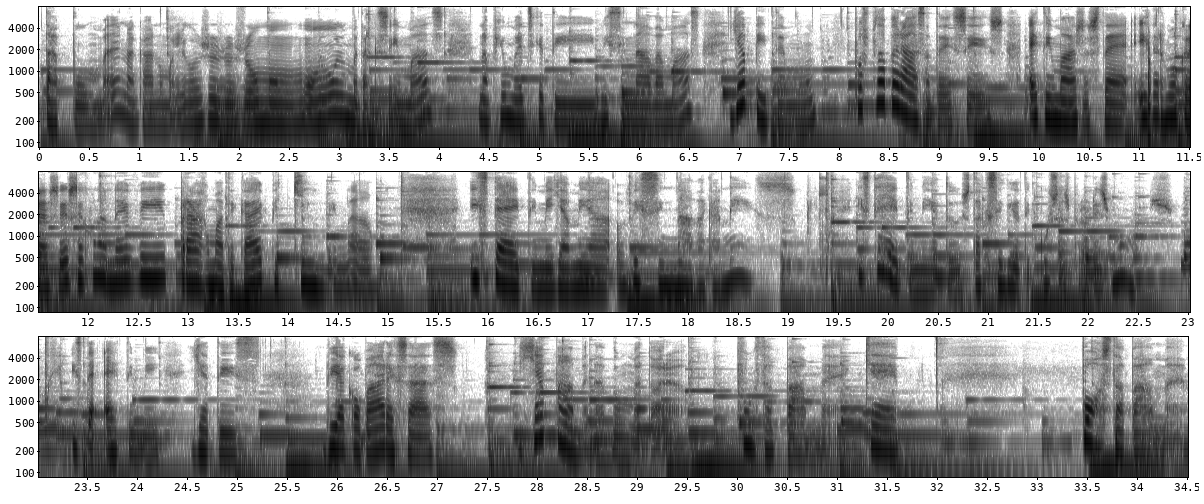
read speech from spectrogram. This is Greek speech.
τα πούμε, να κάνουμε λίγο ζουζουζού μου μεταξύ μας, να πιούμε έτσι και τη βυσινάδα μας. Για πείτε μου, πώς θα περάσατε εσείς, ετοιμάζεστε, οι θερμοκρασίες έχουν ανέβει πραγματικά επικίνδυνα. Είστε έτοιμοι για μια βυσινάδα κανείς; Είστε έτοιμοι για τους ταξιδιωτικούς σας προορισμούς; Είστε έτοιμοι για τις διακοπάρες σας. Για πάμε να δούμε τώρα πού θα πάμε και πώς θα πάμε.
